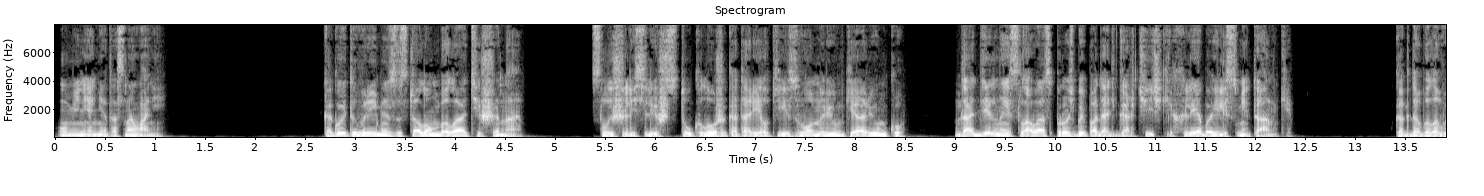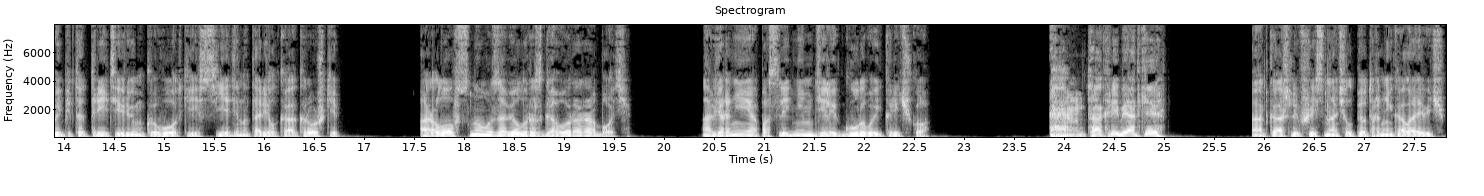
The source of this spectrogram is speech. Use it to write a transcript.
у меня нет оснований». Какое-то время за столом была тишина. Слышались лишь стук ложек о тарелке и звон рюмки о рюмку, да отдельные слова с просьбой подать горчички, хлеба или сметанки. Когда была выпита третья рюмка водки и съедена тарелка окрошки, Орлов снова завел разговор о работе. А вернее, о последнем деле Гурова и Кричко. «Так, ребятки», — откашлившись, начал Петр Николаевич,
